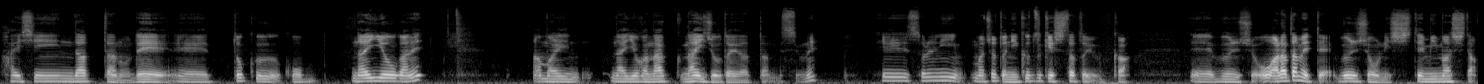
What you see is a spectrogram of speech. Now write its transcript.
配信だったので、えー、特、こう、内容がね、あまり内容がなく、ない状態だったんですよね。えー、それに、まあ、ちょっと肉付けしたというか、えー、文章を改めて文章にしてみました。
